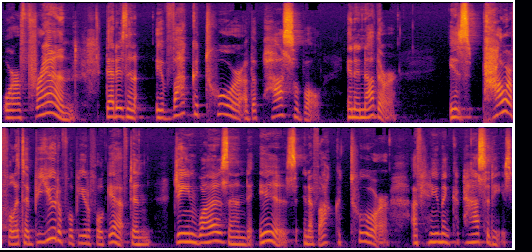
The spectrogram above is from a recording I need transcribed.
or a friend, that is an evocateur of the possible in another is powerful. It's a beautiful, beautiful gift. And Jean was and is an evocateur of human capacities.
